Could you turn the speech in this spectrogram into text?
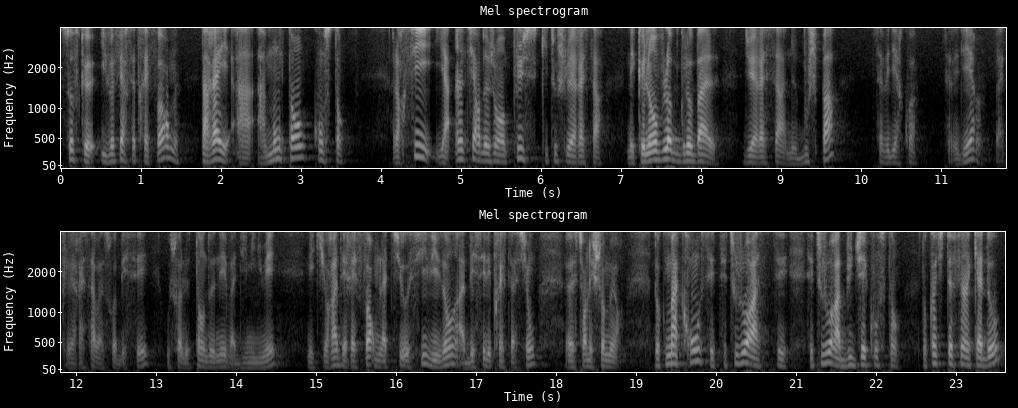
Sauf qu'il veut faire cette réforme, pareil, à, montant constant. Alors s'il y a un tiers de gens en plus qui touchent le RSA, mais que l'enveloppe globale du RSA ne bouge pas, ça veut dire quoi? Ça veut dire bah, que le RSA va soit baisser, ou soit le temps donné va diminuer, mais qu'il y aura des réformes là-dessus aussi visant à baisser les prestations euh, sur les chômeurs. Donc Macron, c'est toujours, à budget constant. Donc quand il te fait un cadeau,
